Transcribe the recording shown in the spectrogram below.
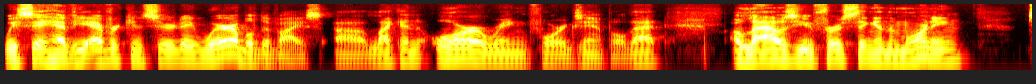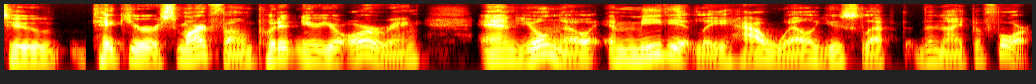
we say, have you ever considered a wearable device uh, like an Oura ring, for example, that allows you first thing in the morning to take your smartphone, put it near your Oura ring, and you'll know immediately how well you slept the night before.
